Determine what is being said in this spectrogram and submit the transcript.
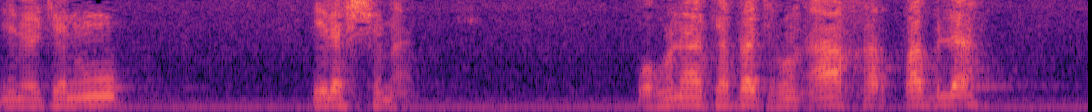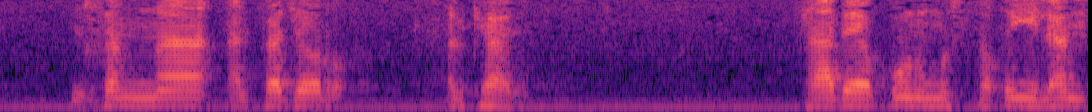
من الجنوب إلى الشمال. وهناك فجر آخر قبله يسمى الفجر الكاذب. هذا يكون مستطيلا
